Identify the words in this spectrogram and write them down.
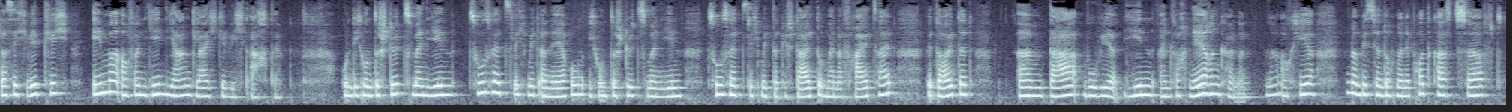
dass ich wirklich immer auf ein Yin-Yang-Gleichgewicht achte. Und ich unterstütze mein Yin zusätzlich mit Ernährung, ich unterstütze mein Yin zusätzlich mit der Gestaltung meiner Freizeit. Bedeutet, ähm, da, wo wir Yin einfach nähren können. Ne? Auch hier, wenn du ein bisschen durch meine Podcasts surft,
